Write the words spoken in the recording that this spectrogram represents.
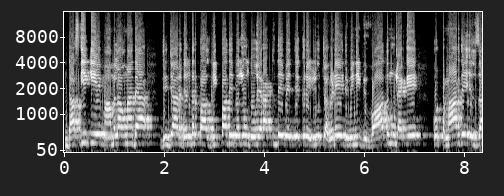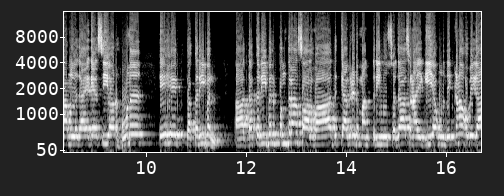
ਦੱਸ ਦਈਏ ਕਿ ਇਹ ਮਾਮਲਾ ਉਹਨਾਂ ਦਾ ਜੀਜਾ ਰਜਿੰਦਰਪਾਲ ਦੀਪਾ ਦੇ ਵੱਲੋਂ 2008 ਦੇ ਵਿੱਚ ਘਰੇਲੂ ਝਗੜੇ, ਜ਼ਮੀਨੀ ਵਿਵਾਦ ਨੂੰ ਲੈ ਕੇ ਕੁੱਟਮਾਰ ਦੇ ਇਲਜ਼ਾਮ ਲਗਾਏ ਗਏ ਸੀ ਔਰ ਹੁਣ ਇਹ ਤਕਰੀਬਨ ਤਕਰੀਬਨ 15 ਸਾਲ ਬਾਅਦ ਕੈਬਨਿਟ ਮੰਤਰੀ ਨੂੰ ਸਜ਼ਾ ਸੁਣਾਈ ਗਈ ਹੈ ਹੁਣ ਦੇਖਣਾ ਹੋਵੇਗਾ,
